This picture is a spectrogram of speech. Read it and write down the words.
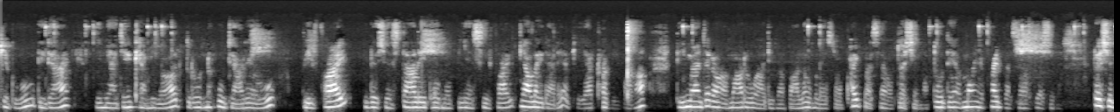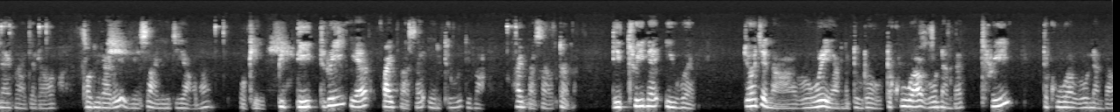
ဖြစ်ဘူးဒီတိုင်းညီညာချင်းခံပြီးတော့သူတို့နှစ်ခုကြားထဲကို B5 ပြီးလို့ရှိရင် star လေးထည့်မယ်ပြီးရင် C5 ညှောက်လိုက်တာနဲ့အဖြေရထွက်ပြီပေါ့နော်ဒီမှာကျတော့အမားတို့ကဒီမှာဘာလုပ်မလဲဆိုတော့5%ကိုတွက်ရှင်တာ total amount ရဲ့5%ကိုတွက်ရှင်တာတွက်ရှင်တဲ့အခါကျတော့ formula လေးအရင်စရေးကြည့်အောင်နော် okay D3 ရဲ့5% into ဒီမှာ5%ကိုတွက်မယ် D3 နဲ့ E1 ပြောချင်တာ row တွေကမတူတော့ဘူးတစ်ခုက row number 3တစ်ခုက row number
